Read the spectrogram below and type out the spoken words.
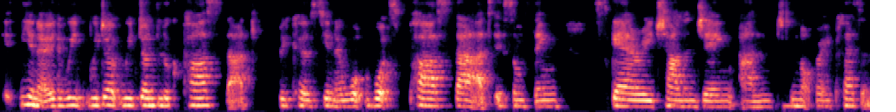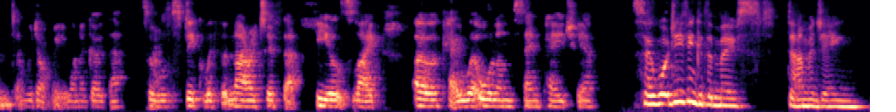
you know we, we don't we don't look past that because you know what what's past that is something scary challenging and not very pleasant and we don't really want to go there. So we'll stick with the narrative that feels like oh okay we're all on the same page here. So what do you think are the most damaging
